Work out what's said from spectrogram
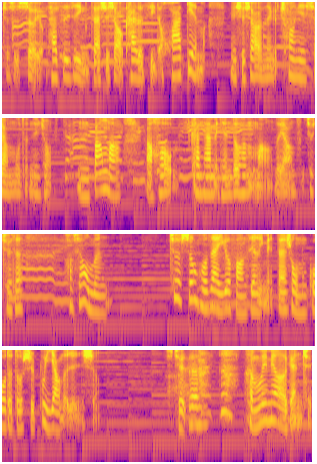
就是舍友，他最近在学校开了自己的花店嘛，因为学校有那个创业项目的那种，嗯，帮忙。然后看他每天都很忙的样子，就觉得好像我们就生活在一个房间里面，但是我们过的都是不一样的人生，就觉得 很微妙的感觉。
